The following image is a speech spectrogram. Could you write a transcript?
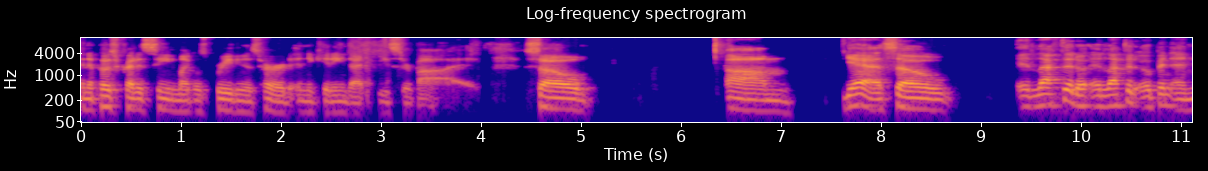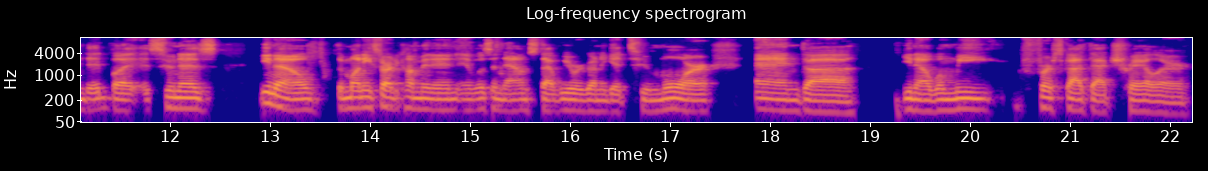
In a post-credit scene, Michael's breathing is heard, indicating that he survived. So, um, yeah, so it left it it left it open ended, but as soon as you know the money started coming in, it was announced that we were going to get two more, and uh, you know when we first got that trailer,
